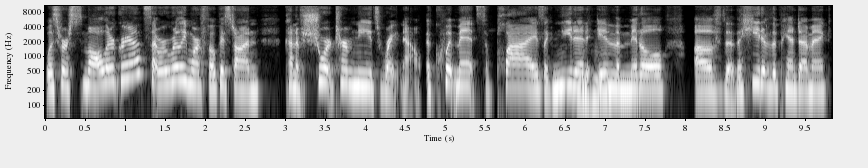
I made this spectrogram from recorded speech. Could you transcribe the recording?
was for smaller grants that were really more focused on kind of short term needs right now equipment, supplies, like needed mm-hmm. in the middle of the, the heat of the pandemic.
